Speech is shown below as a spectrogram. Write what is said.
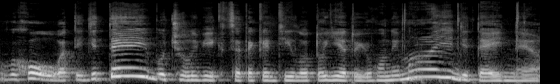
виховувати дітей, бо чоловік це таке діло, то є, то його немає, дітей не.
